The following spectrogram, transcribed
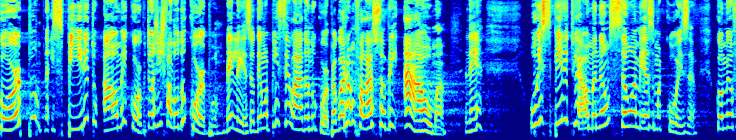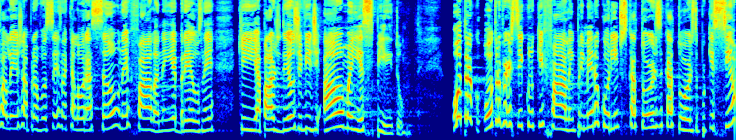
corpo, espírito, alma e corpo. Então a gente falou do corpo, beleza? Eu dei uma pincelada no corpo. Agora vamos falar sobre a alma, né? O espírito e a alma não são a mesma coisa. Como eu falei já para vocês naquela oração, né, fala né, em Hebreus, né, que a palavra de Deus divide alma e espírito. Outra, outro versículo que fala, em 1 Coríntios 14, 14, porque se eu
